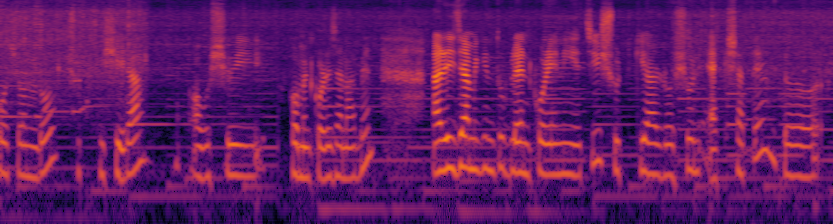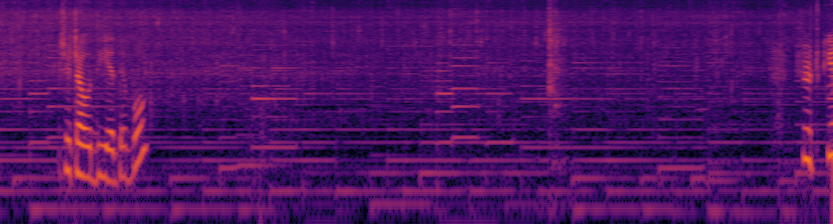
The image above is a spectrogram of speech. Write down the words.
পছন্দ শুটকি শিরা, অবশ্যই কমেন্ট করে জানাবেন। আর এই যে আমি কিন্তু ব্লেন্ড করে নিয়েছি শুটকি আর রসুন একসাথে, তো সেটাও দিয়ে দেব। শুটকি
